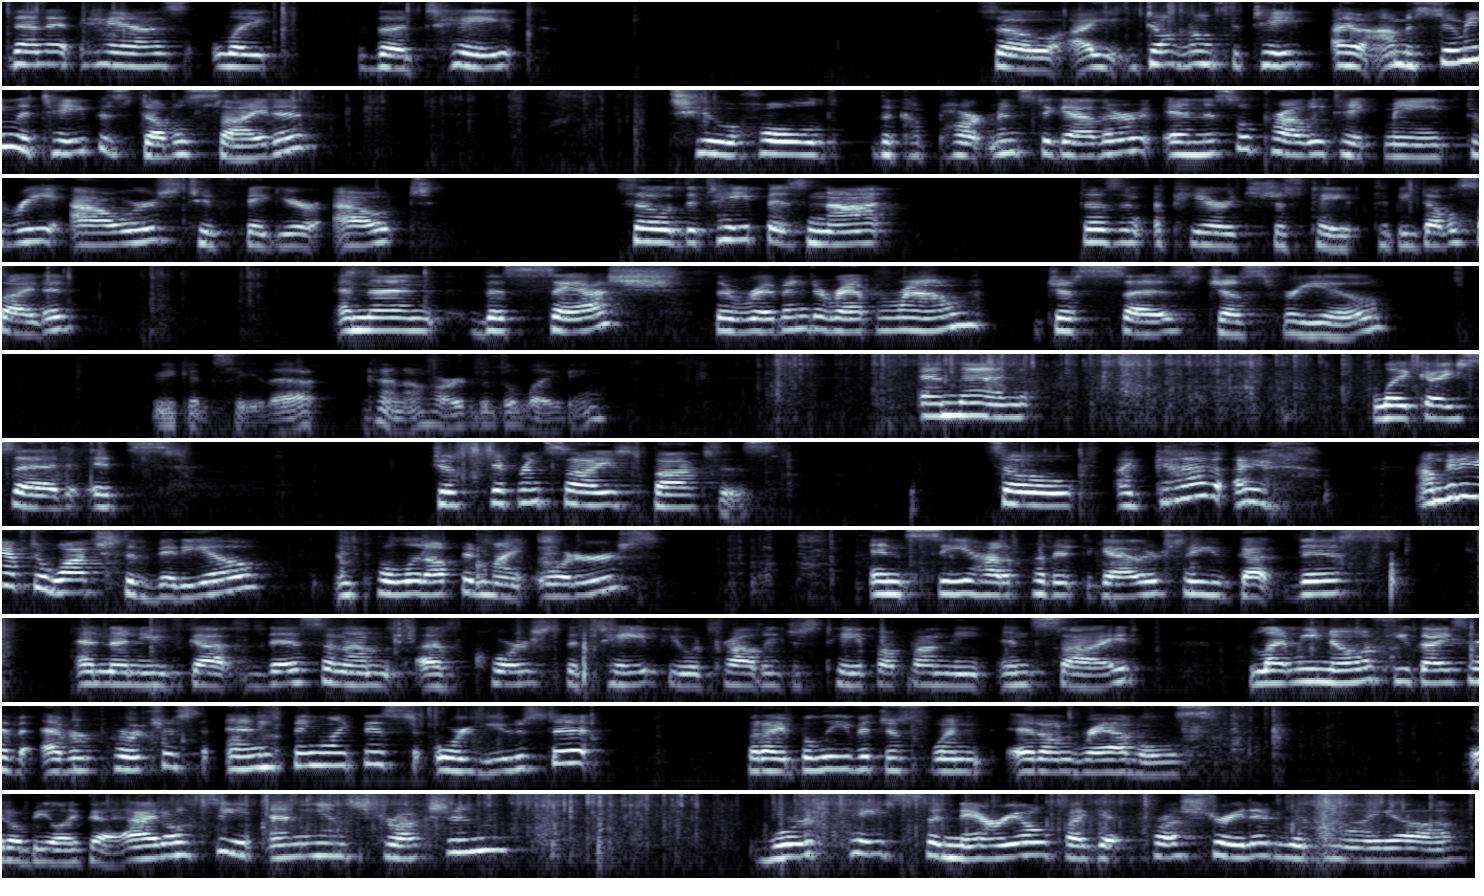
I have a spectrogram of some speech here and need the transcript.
Then it has like the tape. So I don't know if the tape, I, I'm assuming the tape is double-sided to hold the compartments together. And this will probably take me three hours to figure out. So the tape is not, doesn't appear, it's just tape to be double-sided. And then the sash, the ribbon to wrap around, just says, just for you. You can see that. Kind of hard with the lighting. And then, like I said, it's just different sized boxes. So I got, I, I'm going to have to watch the video and pull it up in my orders and see how to put it together. So you've got this and then you've got this and I'm, of course the tape you would probably just tape up on the inside. Let me know if you guys have ever purchased anything like this or used it. But I believe it just when it unravels it'll be like that. I don't see any instructions. Worst case scenario, if I get frustrated with my uh,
